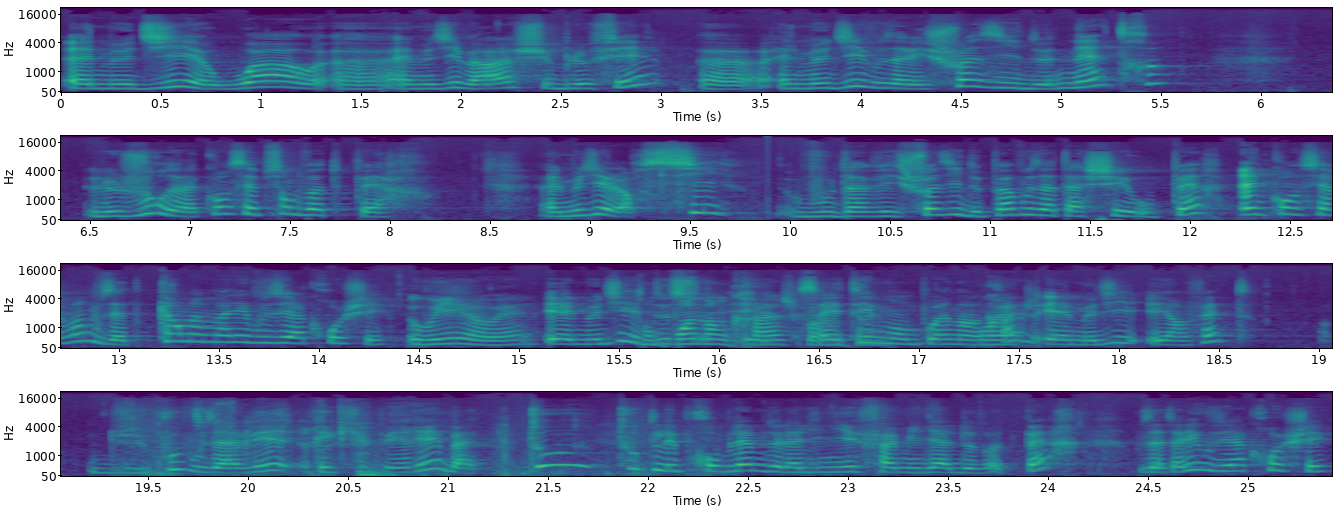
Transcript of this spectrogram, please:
elle me dit Waouh Elle me dit bah, Je suis bluffée. elle me dit Vous avez choisi de naître le jour de la conception de votre père. Elle me dit Alors, si vous avez choisi de ne pas vous attacher au père, inconsciemment, vous êtes quand même allé vous y accrocher. Oui, oui. Et elle me dit, Ton point d'ancrage. Ça a été mon point d'ancrage. Et elle me dit, et en fait, du coup, vous avez récupéré bah, tous les problèmes de la lignée familiale de votre père. Vous êtes allé vous y accrocher.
